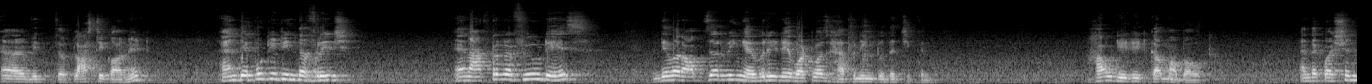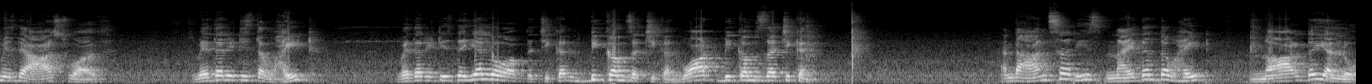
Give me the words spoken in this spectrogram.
uh, with plastic on it, and they put it in the fridge. And after a few days, they were observing every day what was happening to the chicken how did it come about and the question which they asked was whether it is the white whether it is the yellow of the chicken becomes a chicken what becomes the chicken and the answer is neither the white nor the yellow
